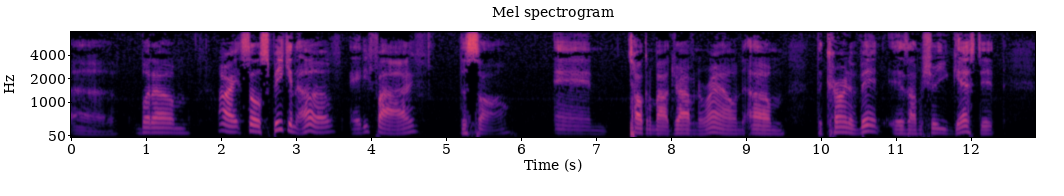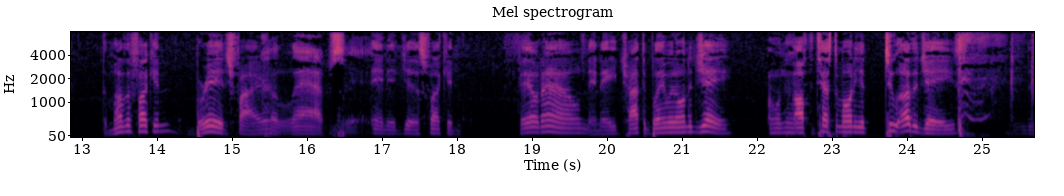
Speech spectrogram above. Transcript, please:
Uh, but um, all right. So speaking of eighty five, the song, and talking about driving around, um, the current event is I'm sure you guessed it, the motherfucking bridge fire Collapse. and it just fucking fell down, and they tried to blame it on the J On the, off the testimony of two other J's. the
